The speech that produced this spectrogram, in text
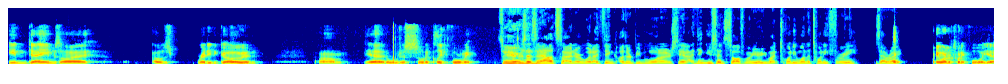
in games, I I was ready to go, and um, yeah, it all just sort of clicked for me. So here's as an outsider what I think other people won't understand. I think you said sophomore year you went 21 to 23. Is that right? 21 to 24, yeah.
